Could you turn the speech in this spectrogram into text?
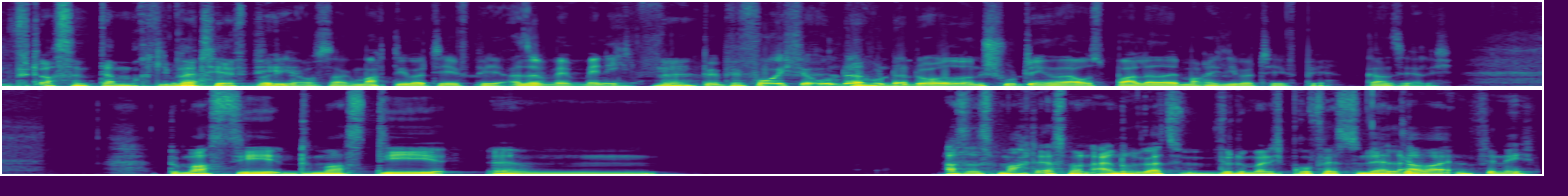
Ich würde auch sagen, dann mach lieber ja, TFP. Würde ich auch sagen, macht lieber TFP. Also wenn, wenn ich, Ne? be bevor ich für unter 100 Euro ein Shooting rausballere, mache ich lieber TFP. Ganz ehrlich. Du machst die, du machst die, ähm, also es macht erstmal einen Eindruck, als würde man nicht professionell Genau. arbeiten, finde ich.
